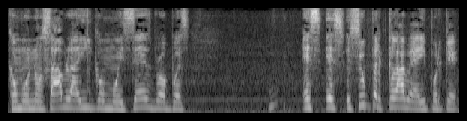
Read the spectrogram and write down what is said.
como nos habla ahí con Moisés, bro, pues es súper es, clave ahí porque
